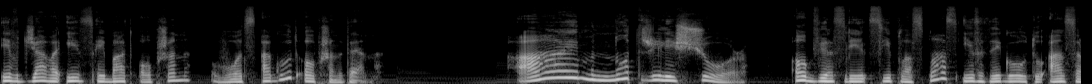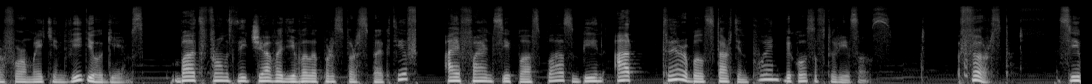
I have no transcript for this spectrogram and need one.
if Java is a bad option, what's a good option then? I'm not really sure. Obviously, C++ is the go-to answer for making video games, but from the Java developer's perspective, I find C++ being a terrible starting point because of two reasons. First, C++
